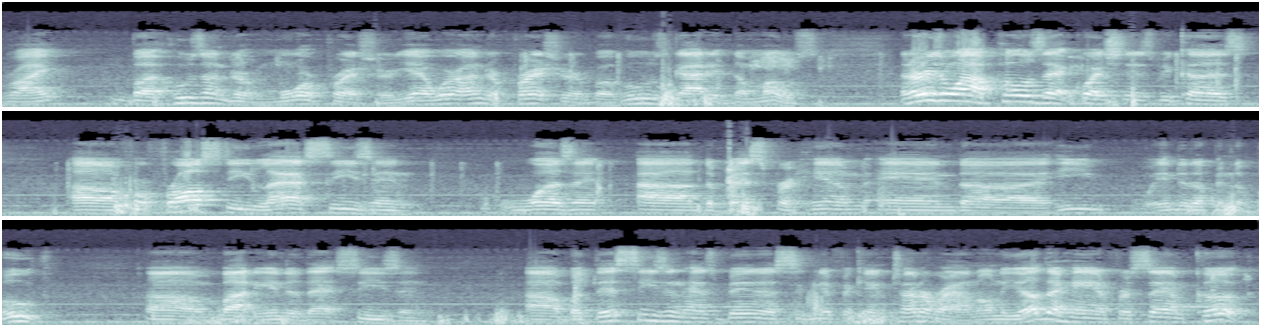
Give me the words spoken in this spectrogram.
Right. But who's under more pressure? Yeah, we're under pressure, but who's got it the most? And the reason why I pose that question is because uh, for Frosty last season wasn't uh, the best for him, and uh, he ended up in the booth um, by the end of that season. Uh, but this season has been a significant turnaround. On the other hand, for Sam Cook,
